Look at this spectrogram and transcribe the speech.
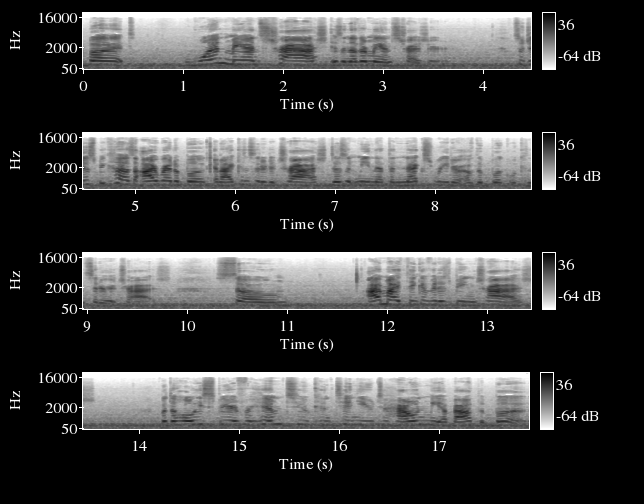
but one man's trash is another man's treasure. So just because I read a book and I considered it trash doesn't mean that the next reader of the book would consider it trash. So I might think of it as being trash, but the Holy Spirit, for Him to continue to hound me about the book,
